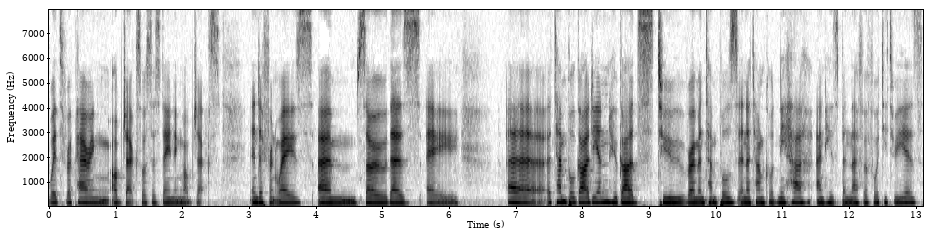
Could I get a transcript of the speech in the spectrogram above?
with repairing objects or sustaining objects in different ways. Um, so there's a, uh, a temple guardian who guards two Roman temples in a town called Niha, and he's been there for 43 years.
